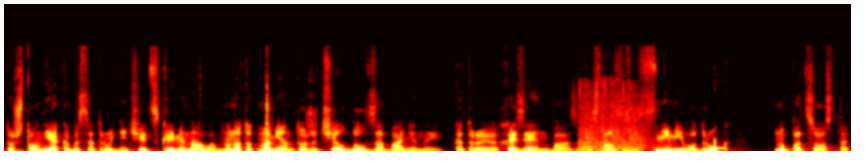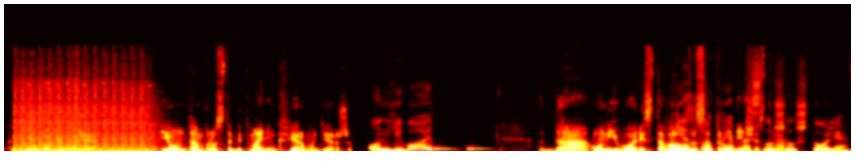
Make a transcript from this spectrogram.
то, что он якобы сотрудничает с криминалом. Но на тот момент уже чел был забаненный, который хозяин базы. Остался с ним его друг, ну, подсос так, грубо говоря. И он там просто битмайнинг ферму держит. Он его... Да, он его арестовал я за ток я сотрудничество. прослушал, что ли.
